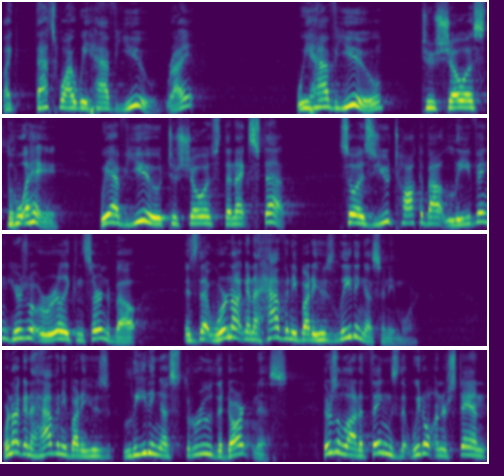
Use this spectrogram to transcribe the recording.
Like, that's why we have you, right? We have you to show us the way. We have you to show us the next step. So as you talk about leaving, here's what we're really concerned about is that we're not going to have anybody who's leading us anymore. We're not going to have anybody who's leading us through the darkness. There's a lot of things that we don't understand,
